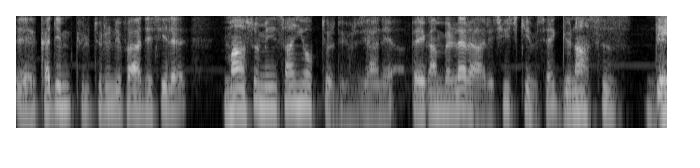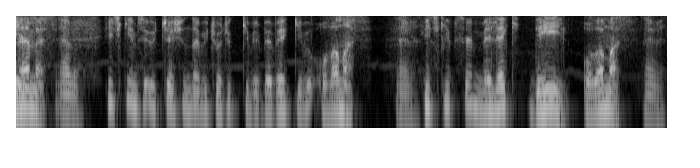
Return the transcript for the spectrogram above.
e, kadim kültürün ifadesiyle masum insan yoktur diyoruz. Yani peygamberler hariç hiç kimse günahsız Değildir. denemez. Evet. Hiç kimse 3 yaşında bir çocuk gibi bebek gibi olamaz. Evet. Hiç kimse melek değil olamaz. Evet.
